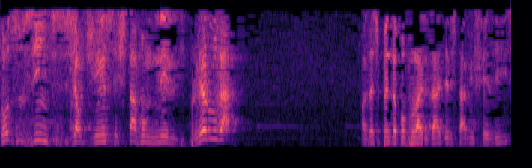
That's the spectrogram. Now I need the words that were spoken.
Todos os índices de audiência estavam nele, em primeiro lugar. Mas a despeito da popularidade, ele estava infeliz,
